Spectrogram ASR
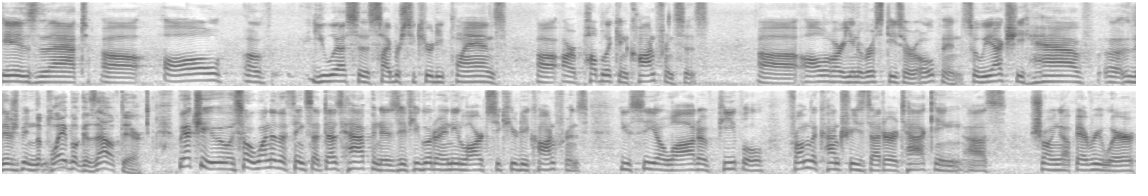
is that uh, all of US's cybersecurity plans uh, are public in conferences. Uh, all of our universities are open. So we actually have, uh, there's been the playbook is out there. we actually, so one of the things that does happen is if you go to any large security conference, you see a lot of people from the countries that are attacking us showing up everywhere,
